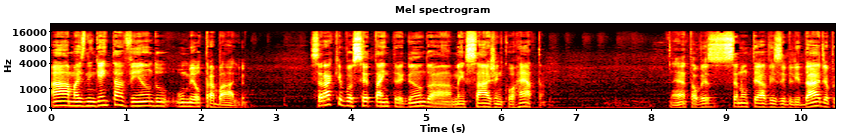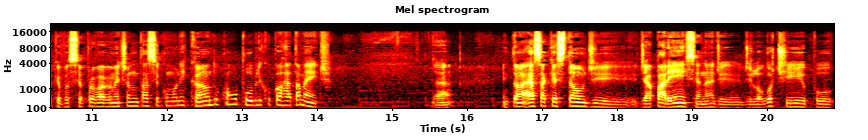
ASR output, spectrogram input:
ah, mas ninguém está vendo o meu trabalho. Será que você está entregando a mensagem correta? Né? Talvez você não tenha a visibilidade, é porque você provavelmente não está se comunicando com o público corretamente. Né? Então, essa questão de, de aparência, né? de, de logotipo,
